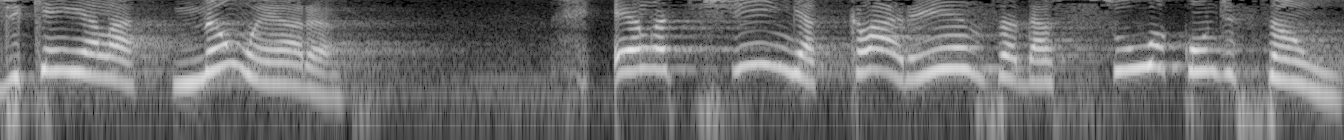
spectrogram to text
de quem ela não era. Ela tinha clareza da sua condição.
